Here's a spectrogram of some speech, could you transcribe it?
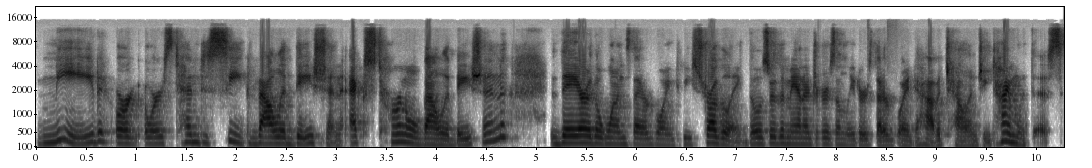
need or, or tend to seek validation, external validation, they are the ones that are going to be struggling. Those are the managers and leaders that are going to have a challenging time with this.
